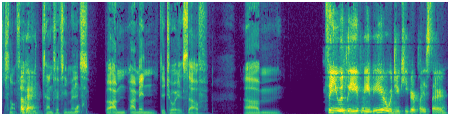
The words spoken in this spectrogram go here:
It's not far. Okay. 10 15 minutes. But I'm I'm in Detroit itself. Um So you would leave maybe, or would you keep your place there?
